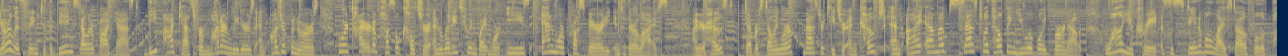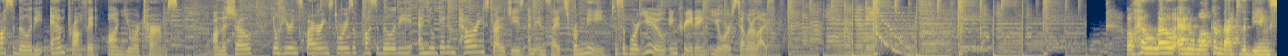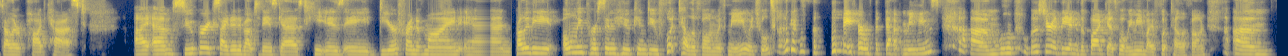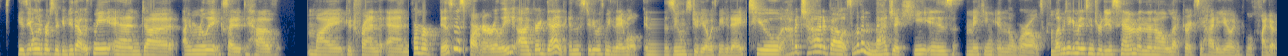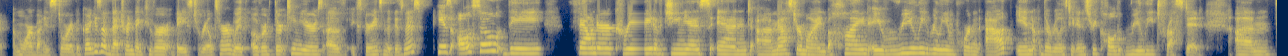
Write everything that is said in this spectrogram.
You're listening to the Being Stellar podcast, the podcast for modern leaders and entrepreneurs who are tired of hustle culture and ready to invite more ease and more prosperity into their lives. I'm your host, Deborah Stellingwerf, master teacher and coach, and I am obsessed with helping you avoid burnout while you create a sustainable lifestyle full of possibility and profit on your terms. On the show, you'll hear inspiring stories of possibility and you'll get empowering strategies and insights from me to support you in creating your stellar life. Well, hello and welcome back to the Being Stellar podcast. I am super excited about today's guest. He is a dear friend of mine and probably the only person who can do foot telephone with me, which we'll talk about later what that means. Um, we'll, we'll, share at the end of the podcast what we mean by foot telephone. Um, he's the only person who can do that with me. And uh, I'm really excited to have my good friend and former business partner, really, uh, Greg Dent, in the studio with me today. Well, in the Zoom studio with me today to have a chat about some of the magic he is making in the world. Let me take a minute to introduce him and then I'll let Greg say hi to you and we'll find out more about his story. But Greg is a veteran Vancouver based realtor with over 13 years of experience in the business. He is also the founder, creative genius, and uh, mastermind behind a really, really important app in the real estate industry called Really Trusted. Um,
